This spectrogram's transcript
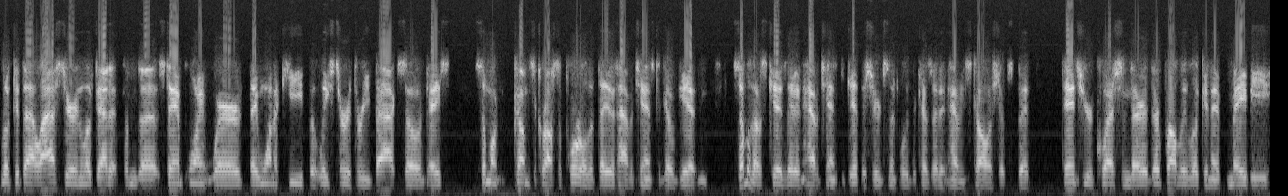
looked at that last year and looked at it from the standpoint where they want to keep at least two or three back, so in case someone comes across the portal, that they would have a chance to go get. And some of those kids they didn't have a chance to get this year simply because they didn't have any scholarships. But to answer your question, they're they're probably looking at maybe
